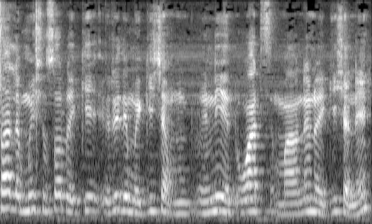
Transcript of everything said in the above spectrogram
Pale mwisho solo iki, rhythm ikisha nini words maneno ikisha ni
